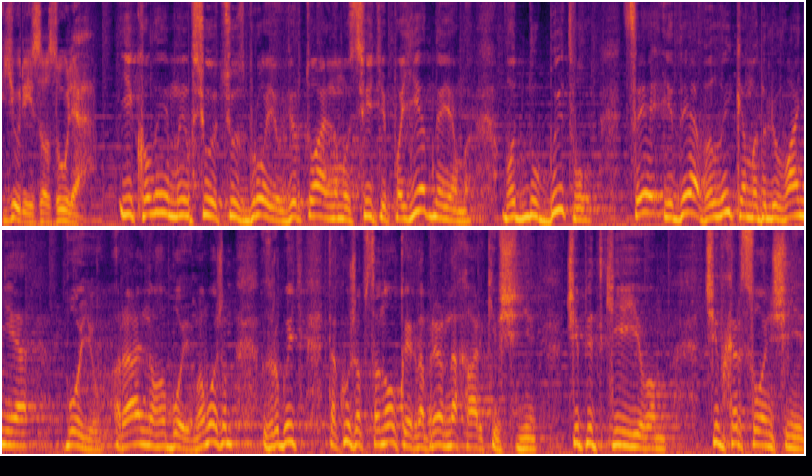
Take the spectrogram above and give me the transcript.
Юрій Зозуля. І коли ми всю цю зброю в віртуальному світі поєднуємо в одну битву, це іде велике моделювання бою, реального бою. Ми можемо зробити таку ж обстановку, як, наприклад, на Харківщині, чи під Києвом, чи в Херсонщині,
